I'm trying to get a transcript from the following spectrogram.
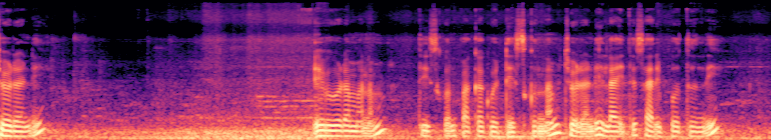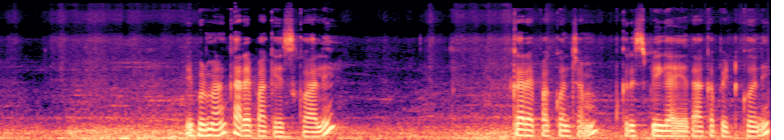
చూడండి. ఇవి కూడా మనం తీసుకొని పక్కకు పెట్టేసుకుందాం. చూడండి ఇలా అయితే సరిపోతుంది. ఇప్పుడు మనం కరేపాకు వేసుకోవాలి. కరేపాకు కొంచెం క్రిస్పీగా అయ్యేదాకా పెట్టుకొని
